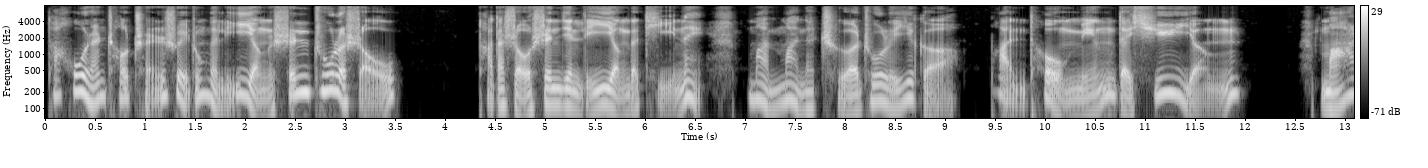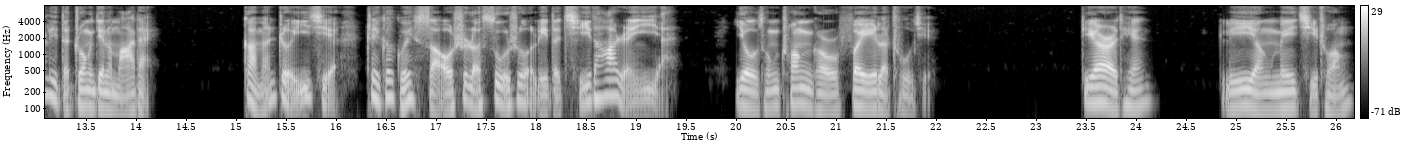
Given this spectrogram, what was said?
他忽然朝沉睡中的李颖伸出了手。他的手伸进李颖的体内，慢慢的扯出了一个半透明的虚影，麻利的装进了麻袋。干完这一切，这个鬼扫视了宿舍里的其他人一眼，又从窗口飞了出去。第二天，李颖没起床。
